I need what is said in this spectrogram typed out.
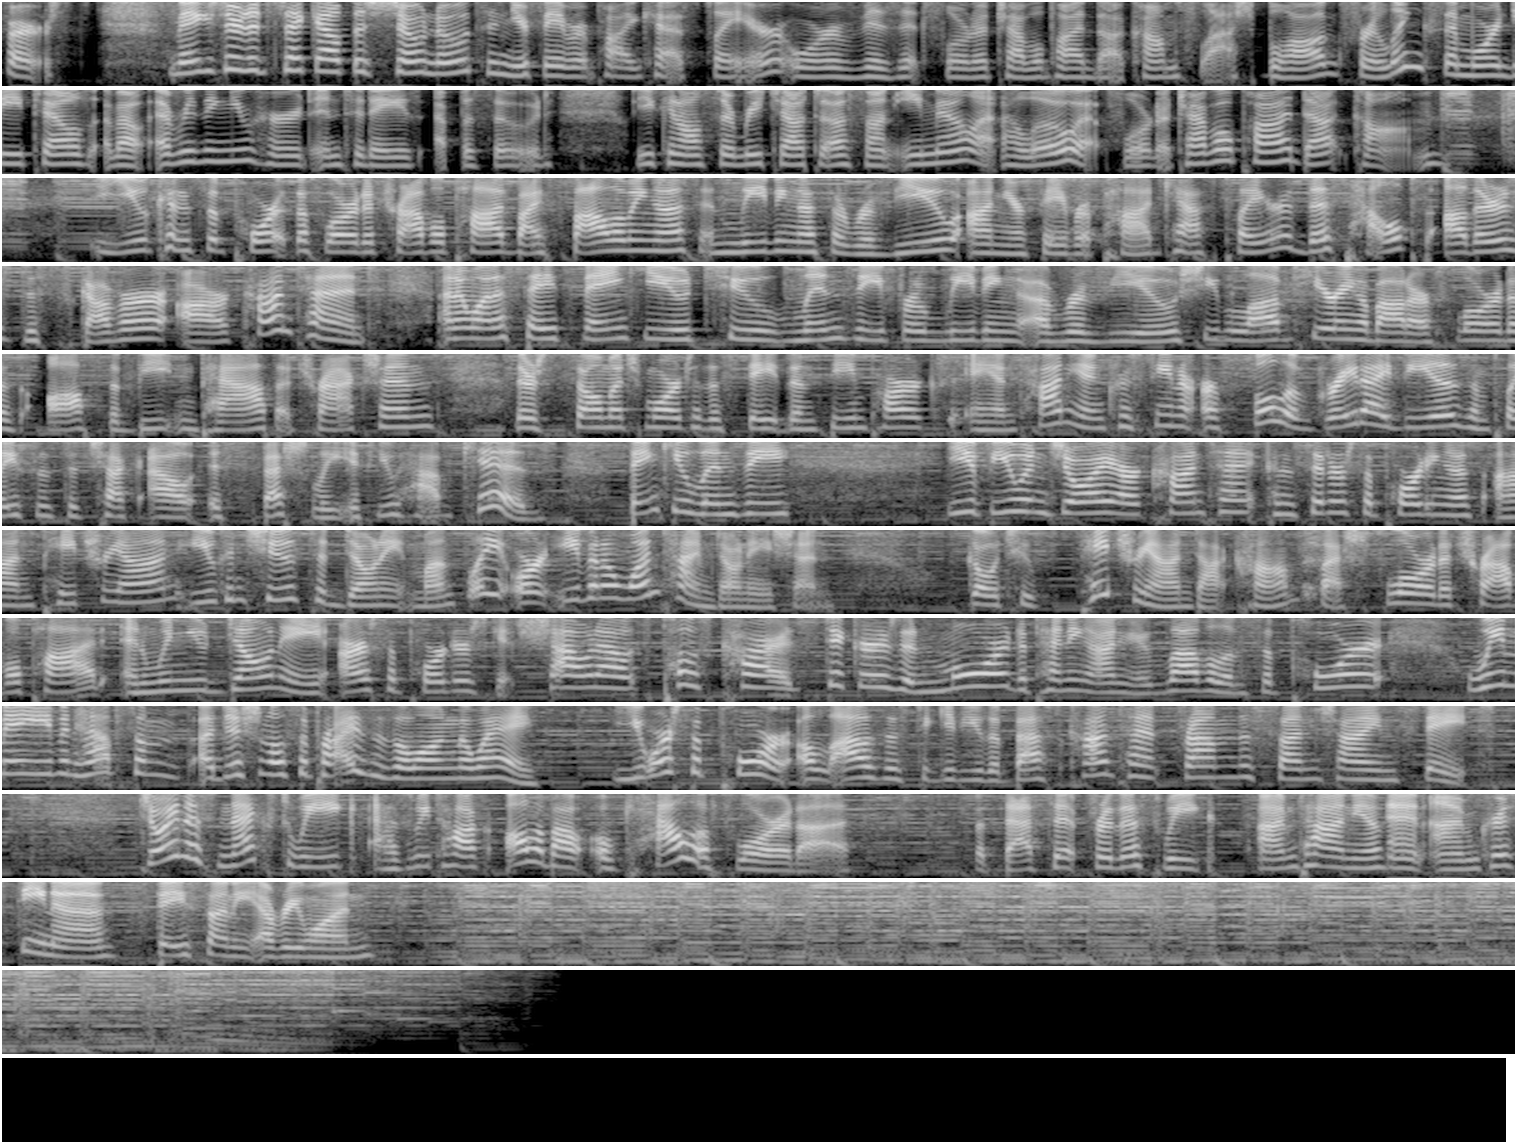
first. Make sure to check out the show notes in your favorite podcast player or visit floridatravelpod.com slash blog for links and more details about everything you heard in today's episode. You can also reach out to us on email at hello at floridatravelpod.com. You can support the Florida Travel Pod by following us and leaving us a review on your favorite podcast player. This helps others discover our content. And I want to say thank you to Lindsay for leaving a review. She loved hearing about our Florida's off the beaten path attractions. There's so much more to the state than theme parks, and Tanya and Christina are full of great ideas and places to check out, especially if you have kids. Thank you, Lindsay. If you enjoy our content, consider supporting us on Patreon. You can choose to donate monthly or even a one-time donation. Go to patreon.com slash Florida Travel Pod. And when you donate, our supporters get shout outs, postcards, stickers, and more depending on your level of support. We may even have some additional surprises along the way. Your support allows us to give you the best content from the Sunshine State. Join us next week as we talk all about Ocala, Florida. But that's it for this week. I'm Tanya. And I'm Christina. Stay sunny, everyone.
